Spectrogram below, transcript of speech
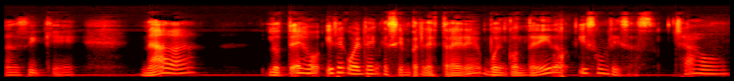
Así que nada, los dejo y recuerden que siempre les traeré buen contenido y sonrisas. Chao.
